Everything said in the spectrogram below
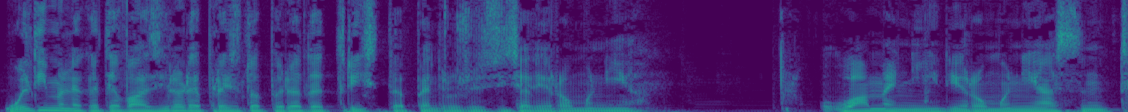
Ultimele câteva zile reprezintă o perioadă tristă pentru justiția din România. Oamenii din România sunt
